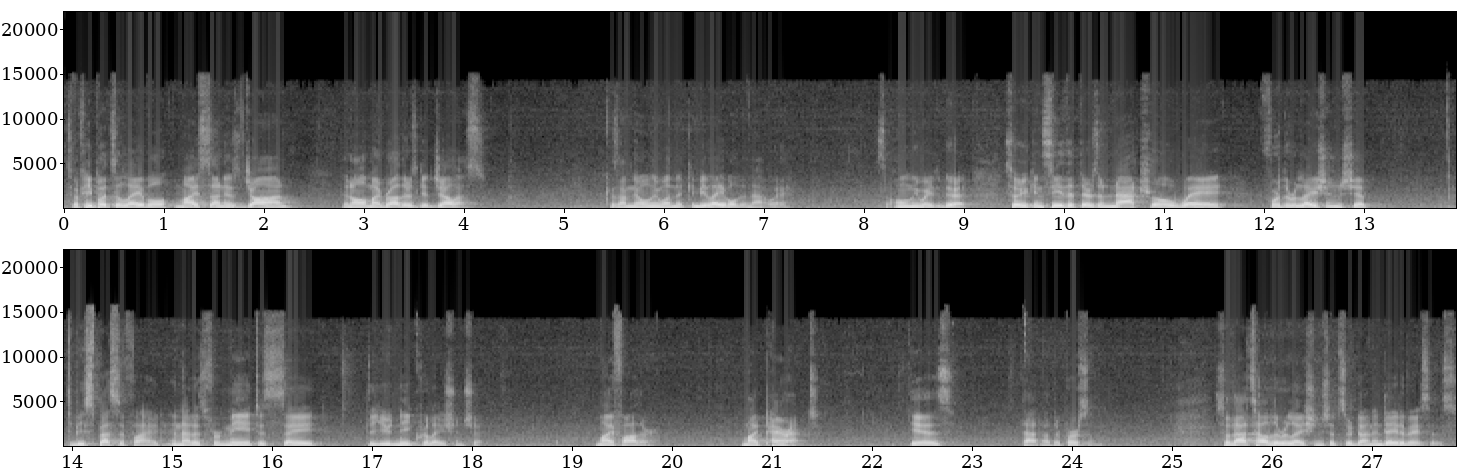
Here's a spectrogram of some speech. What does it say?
So if he puts a label, my son is John, then all my brothers get jealous. Because I'm the only one that can be labeled in that way. It's the only way to do it. So you can see that there's a natural way for the relationship to be specified, and that is for me to say the unique relationship. My father, my parent, is that other person. So that's how the relationships are done in databases.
